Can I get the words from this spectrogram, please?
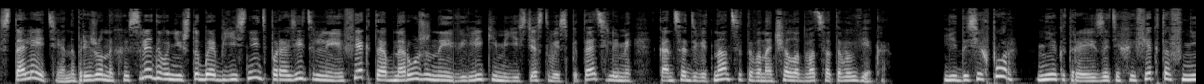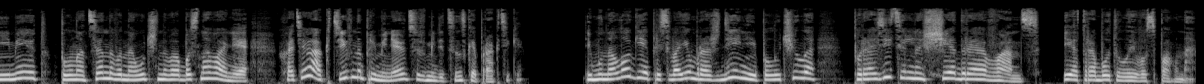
столетия напряженных исследований, чтобы объяснить поразительные эффекты, обнаруженные великими естествоиспытателями конца XIX – начала XX века. И до сих пор некоторые из этих эффектов не имеют полноценного научного обоснования, хотя активно применяются в медицинской практике. Иммунология при своем рождении получила поразительно щедрый аванс и отработала его сполна.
